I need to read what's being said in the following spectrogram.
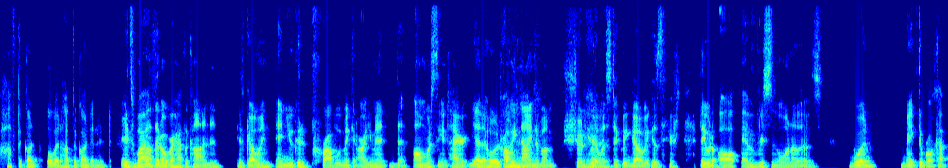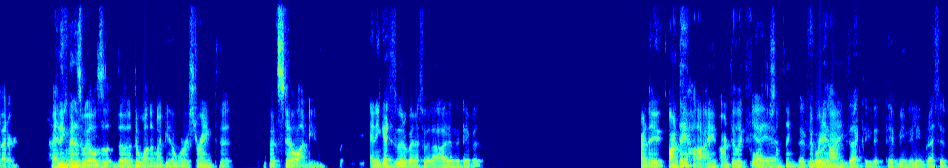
half the con over half the continent. It's wild that over half the continent is going, and you could probably make an argument that almost the entire yeah the whole probably continent. nine of them should yeah. realistically go because they would all every single one of those would make the World Cup better. Absolutely. I think Venezuela is the the one that might be the worst ranked that but still, I mean, any guesses where Venezuela are in the table? Are they? Aren't they high? Aren't they like fourth yeah, yeah. or something? They're, They're pretty high. Exactly. They, have been really impressive.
